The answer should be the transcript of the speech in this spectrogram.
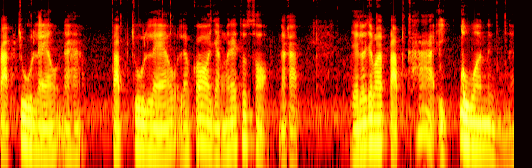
ปรับจูนแล้วนะฮะปรับจูนแล้วแล้วก็ยังไม่ได้ทดสอบนะครับ เดี๋ยวเราจะมาปรับค่าอีกตัวหนึ่งนะ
